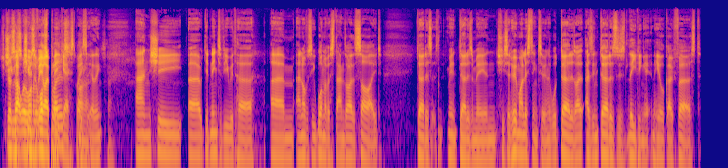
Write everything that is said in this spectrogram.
She, was- out with she was a VIP guest, Oh, basically, I think. Sorry. and she uh, did an interview with her, um, and obviously one of us stands either side. Durders, me and Durders and me, and she said, "Who am I listening to?" And well, Durders, I- as in Durders is leading it, and he'll go first.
